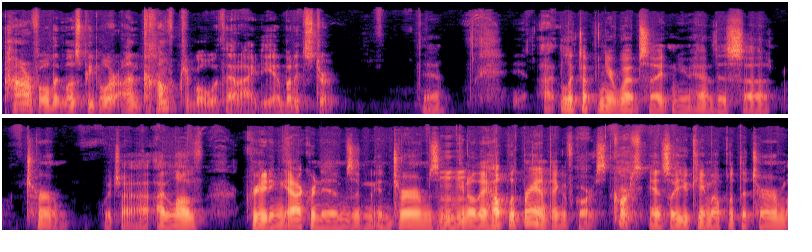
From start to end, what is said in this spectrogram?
powerful that most people are uncomfortable with that idea, but it's true. Yeah. I looked up in your website and you have this uh, term, which I, I love creating acronyms and, and terms, and you know they help with branding, of course. Of course. And so you came up with the term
